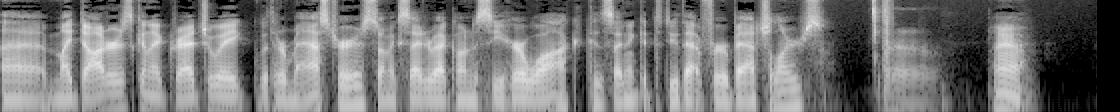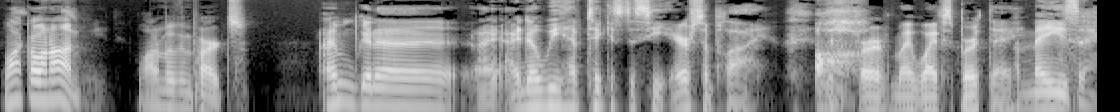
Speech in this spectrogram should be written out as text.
uh, my daughter's going to graduate with her master's, so I'm excited about going to see her walk because I didn't get to do that for her bachelor's. Oh. Yeah, a lot going on, a lot of moving parts. I'm gonna. I, I know we have tickets to see Air Supply oh. for my wife's birthday. Amazing.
